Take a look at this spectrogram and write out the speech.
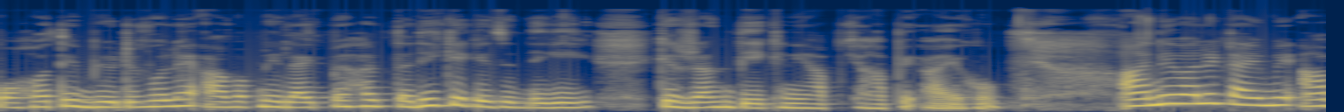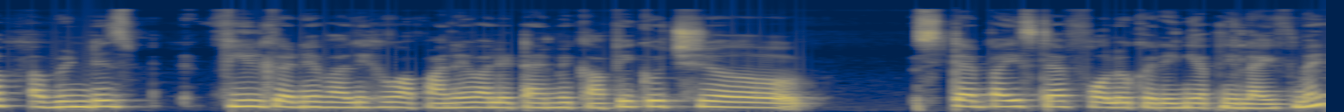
बहुत ही ब्यूटीफुल है। आप अपनी लाइफ में हर तरीके की ज़िंदगी के रंग देखने आप यहाँ पे आए हो। आने वाले टाइम में आप अबेंडेंस फील करने वाले हो। आप आने वाले टाइम में काफ़ी कुछ स्टेप बाय स्टेप फॉलो करेंगे अपनी लाइफ में।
